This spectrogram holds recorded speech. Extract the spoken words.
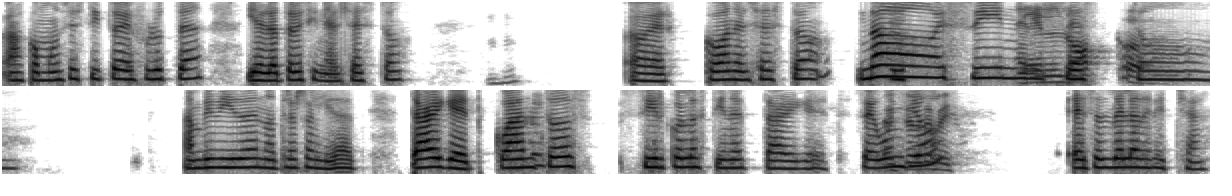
ah, como un cestito de fruta y el otro es sin el cesto. A ver, con el cesto. No, es sin el ¡Qué loco! cesto. Han vivido en otra realidad. Target, ¿cuántos círculos tiene Target? Según Es el yo, la es el de la derecha.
